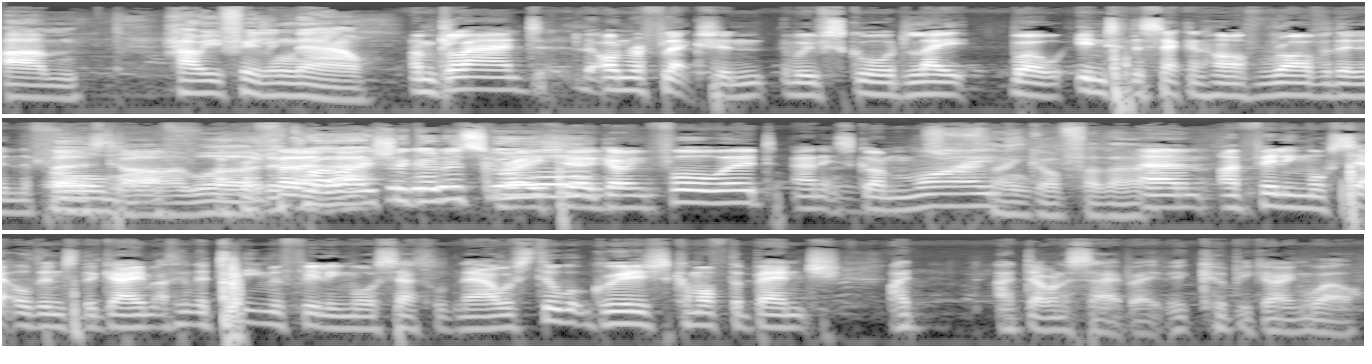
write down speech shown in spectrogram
Um, how are you feeling now? I'm glad, on reflection, we've scored late, well, into the second half rather than in the first Oh, my half. I word. Croatia gonna score? Croatia going forward, and it's gone wide. Thank God for that. Um, I'm feeling more settled into the game. I think the team are feeling more settled now. We've still got Grealish to come off the bench. I, I don't want to say it, but it could be going well.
